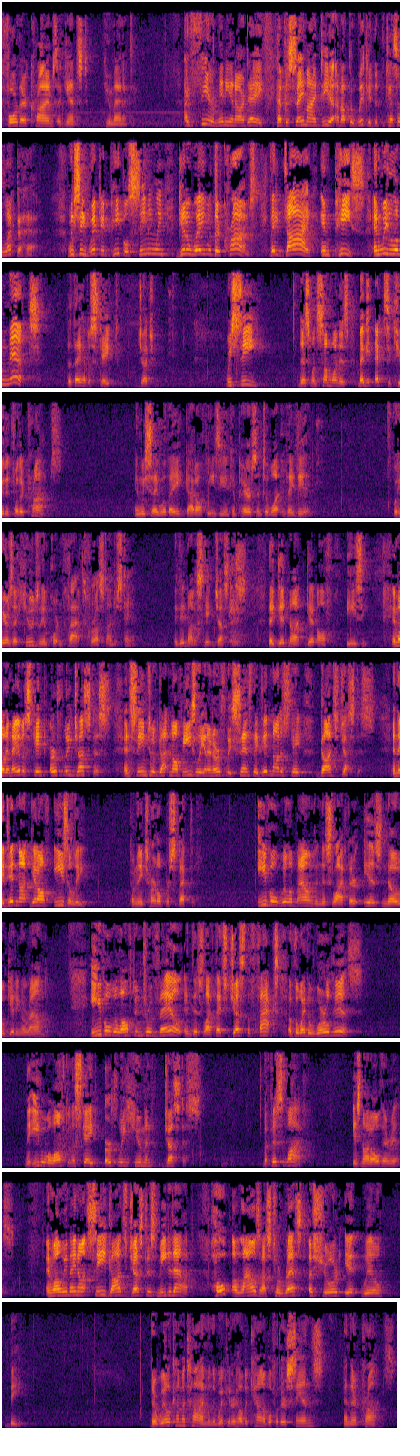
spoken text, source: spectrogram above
for their crimes against humanity. I fear many in our day have the same idea about the wicked that the Teselecta had. We see wicked people seemingly get away with their crimes. They die in peace, and we lament that they have escaped judgment. We see this when someone is maybe executed for their crimes. And we say, well, they got off easy in comparison to what they did. Well, here's a hugely important fact for us to understand. They did not escape justice. They did not get off easy. And while they may have escaped earthly justice and seem to have gotten off easily in an earthly sense, they did not escape God's justice. And they did not get off easily from an eternal perspective. Evil will abound in this life. There is no getting around it. Evil will often prevail in this life. That's just the facts of the way the world is. And the evil will often escape earthly human justice. But this life is not all there is. And while we may not see God's justice meted out, hope allows us to rest assured it will be. There will come a time when the wicked are held accountable for their sins and their crimes.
